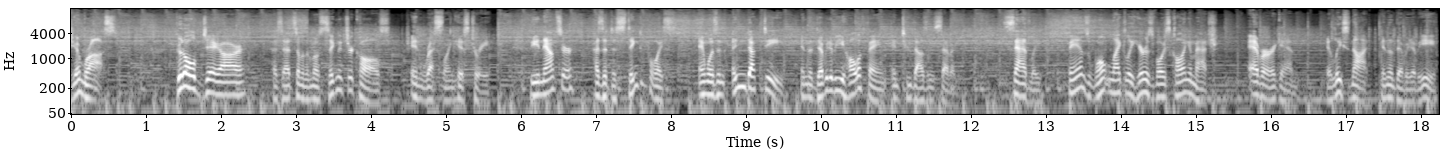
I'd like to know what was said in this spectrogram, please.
Jim Ross. Good old JR has had some of the most signature calls in wrestling history. The announcer has a distinct voice and was an inductee in the WWE Hall of Fame in 2007. Sadly, fans won't likely hear his voice calling a match ever again, at least not in the WWE.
